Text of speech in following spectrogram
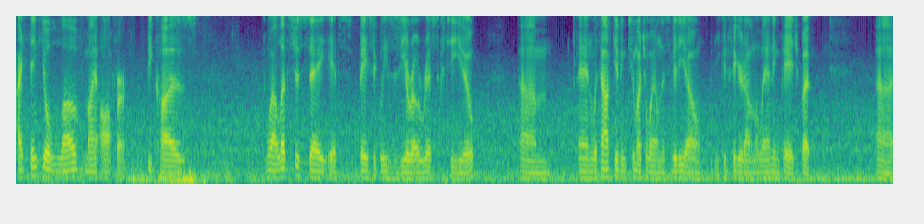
i think you'll love my offer because well let's just say it's basically zero risk to you um, and without giving too much away on this video you can figure it out on the landing page but uh,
